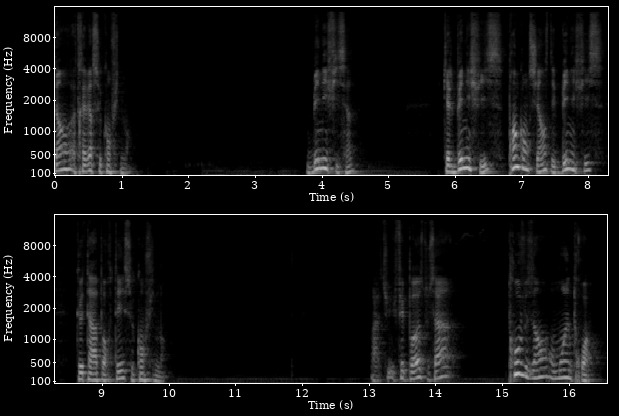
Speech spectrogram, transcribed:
à travers ce confinement? Bénéfice, hein? Quel bénéfice Prends conscience des bénéfices que t'a apporté ce confinement? Tu fais pause, tout ça. Trouve-en au moins trois.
